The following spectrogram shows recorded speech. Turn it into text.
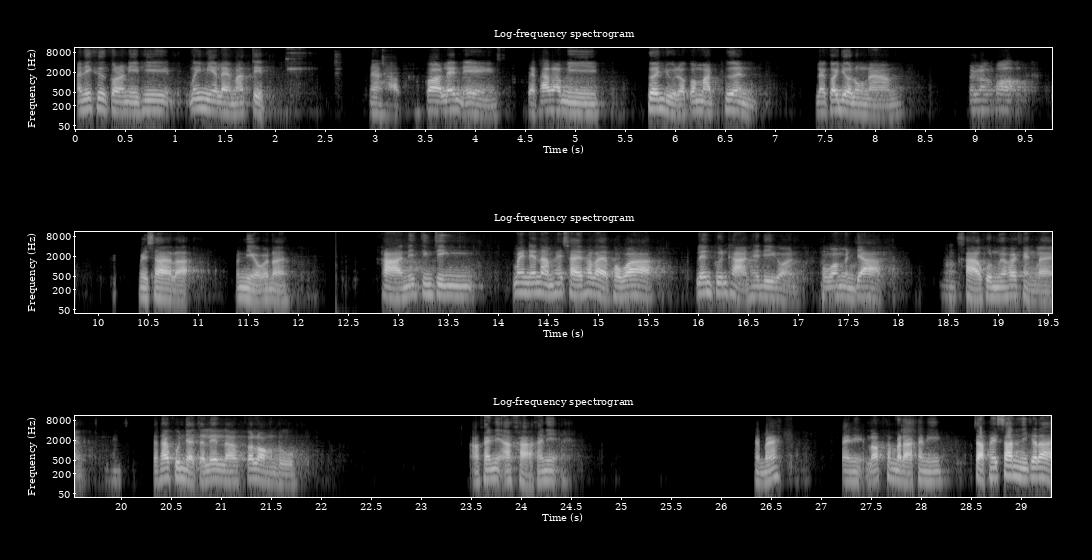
อันนี้คือกรณีที่ไม่มีอะไรมัดติดนะครับ ก็เล่นเอง แต่ถ้าเรามีเพื่อนอยู่เราก็มัดเพื่อน แล้วก็โยนลงน้ำแล้วเราก็ไม่ใช่ละ มันเหนียวไปหน่อย ขานี่จริง ๆ ไม่แนะนำให้ใช้เท่าไหร่เพราะว่าเล่นพื้นฐานให้ดีก่อน เพราะว่ามันยาก ขาคุณไม่ค่อยแข็งแรง แต่ถ้าคุณอยากจะเล่นแล้วก็ลองดู เอาแค่นี้เอาขาแค่นี้ เห็นไหมแค่นี้ล็อกธรรมดาแค่นี้ จับให้สั้นนี้ก็ได้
